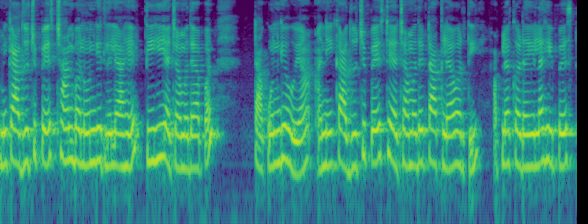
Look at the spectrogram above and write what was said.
मी काजूची पेस्ट छान बनवून घेतलेली आहे. तीही याच्यामध्ये आपण टाकून घेऊया. आणि काजूची पेस्ट याच्यामध्ये टाकल्यावरती आपल्या कढईला ही पेस्ट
